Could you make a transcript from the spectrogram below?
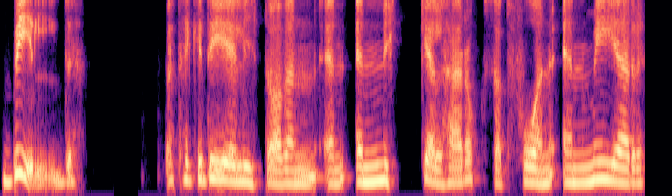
bild jag tänker det är lite av en, en, en nyckel här också, att få en, en mer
